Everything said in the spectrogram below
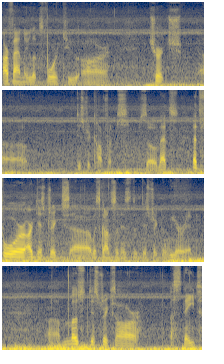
our family looks forward to our church uh, district conference. So that's that's for our district. Uh, Wisconsin is the district that we are in. Uh, most districts are a state.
